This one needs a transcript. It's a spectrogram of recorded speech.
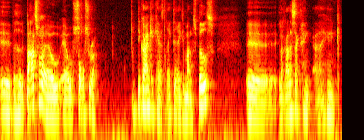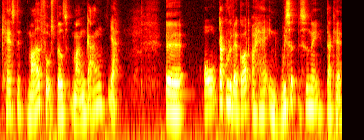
øh, hvad hedder det, Bartøj er jo, er jo sorcerer. Det gør, at han kan kaste rigtig, rigtig mange spells. Øh, eller rettere sagt, han, han kan kaste meget få spells mange gange. Ja. Øh, og der kunne det være godt at have en wizard ved siden af, der kan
